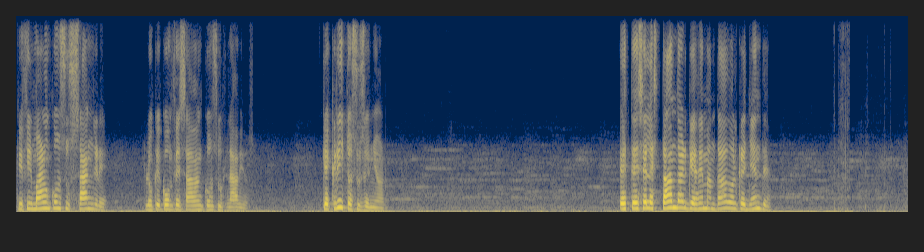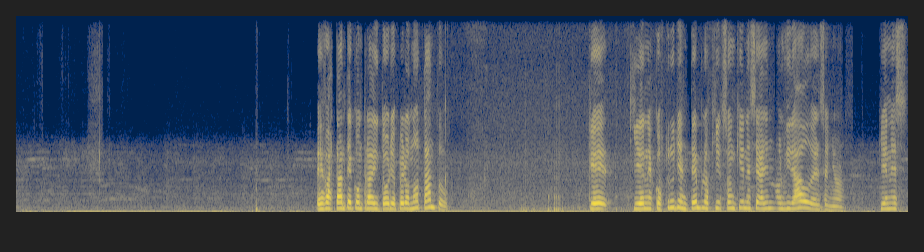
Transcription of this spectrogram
que firmaron con su sangre lo que confesaban con sus labios. que Cristo es su Señor. Este es el estándar que es demandado al creyente. Es bastante contradictorio, pero no tanto. Que quienes construyen templos son quienes se han olvidado del Señor. Quienes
